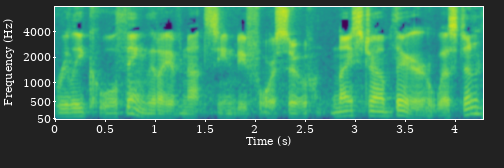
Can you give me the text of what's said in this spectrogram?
really cool thing that I have not seen before. So nice job there, Westin.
